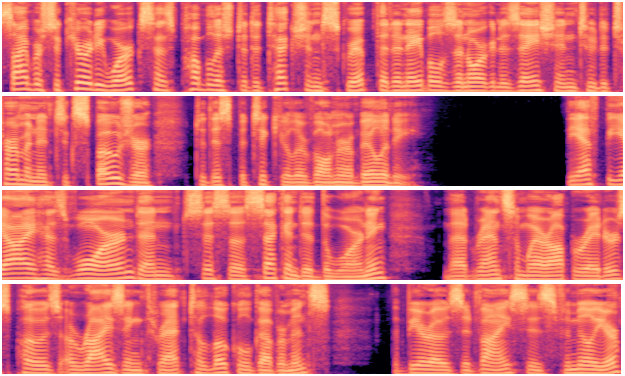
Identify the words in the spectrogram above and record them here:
Cybersecurity Works has published a detection script that enables an organization to determine its exposure to this particular vulnerability. The FBI has warned, and CISA seconded the warning, that ransomware operators pose a rising threat to local governments. The Bureau's advice is familiar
